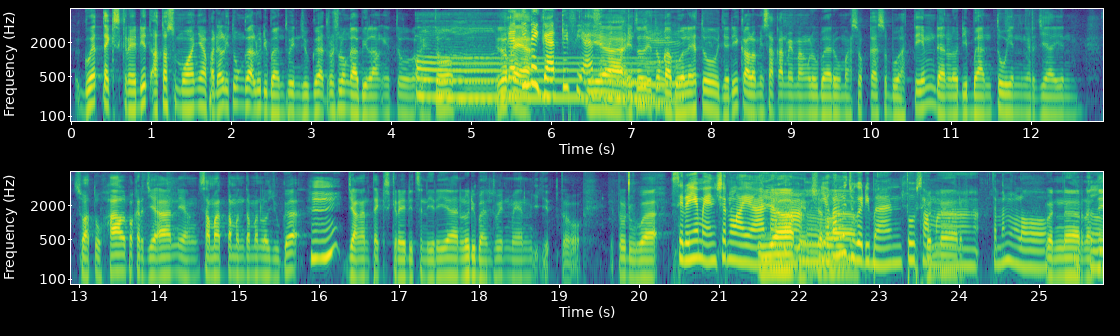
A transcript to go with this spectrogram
gue tax credit atau semuanya padahal itu enggak lu dibantuin juga terus lu nggak bilang itu. Nah, itu itu Berarti kayak negatif ya Iya, sebenarnya. itu itu nggak boleh tuh. Jadi kalau misalkan memang lu baru masuk ke sebuah tim dan lo dibantuin ngerjain suatu hal pekerjaan yang sama teman-teman lo juga, Mm-mm. jangan tax credit sendirian, lu dibantuin men gitu. Itu dua. Setidaknya mention lah ya Iya, nama. mention ya kan lu lah. juga dibantu sama Bener. temen lo. Bener. Betul. Nanti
